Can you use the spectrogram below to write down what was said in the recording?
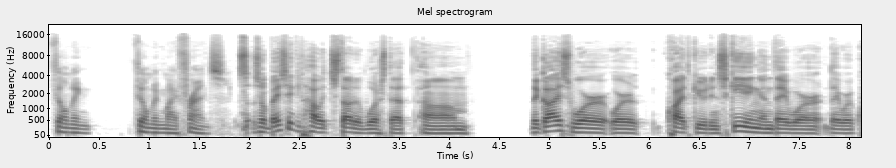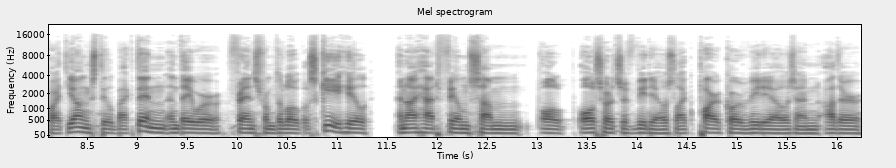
filming filming my friends. So, so basically, how it started was that um, the guys were were quite good in skiing, and they were they were quite young still back then, and they were friends from the local ski hill. And I had filmed some all all sorts of videos like parkour videos and other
